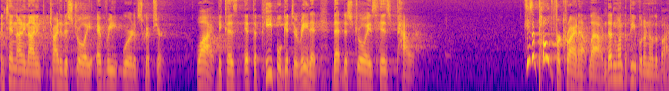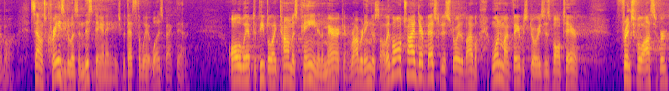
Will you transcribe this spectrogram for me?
in 1099, tried to destroy every word of scripture. Why? Because if the people get to read it, that destroys his power. He's a pope for crying out loud and doesn't want the people to know the Bible. Sounds crazy to us in this day and age, but that's the way it was back then. All the way up to people like Thomas Paine in America and Robert Ingersoll. They've all tried their best to destroy the Bible. One of my favorite stories is Voltaire, French philosopher.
